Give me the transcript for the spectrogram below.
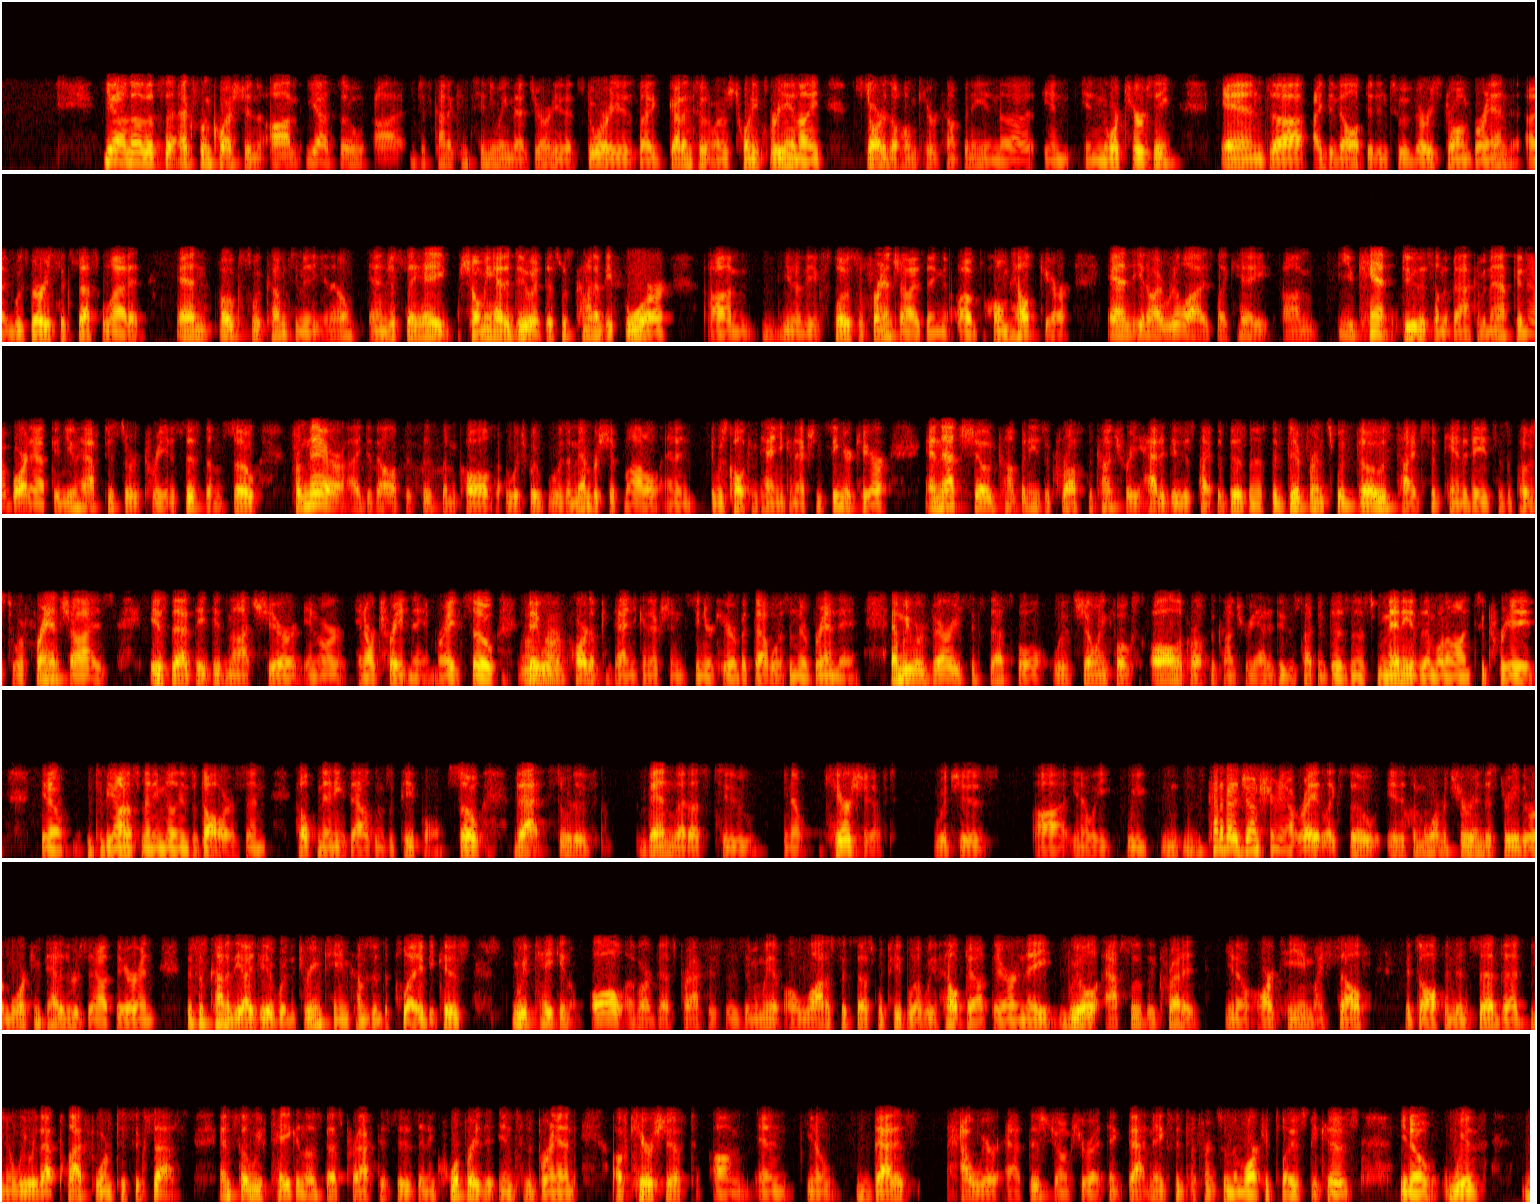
Yeah, no, that's an excellent question. Um, yeah, so uh, just kind of continuing that journey, that story is I got into it when I was 23, and I started a home care company in uh, in in North Jersey, and uh, I developed it into a very strong brand. I was very successful at it, and folks would come to me, you know, and just say, "Hey, show me how to do it." This was kind of before, um, you know, the explosive franchising of home health care. And you know, I realized like, hey, um, you can't do this on the back of a napkin, or a bar napkin. You have to sort of create a system. So from there, I developed a system called, which was a membership model, and it was called Companion Connection Senior Care. And that showed companies across the country how to do this type of business. The difference with those types of candidates as opposed to a franchise is that they did not share in our in our trade name, right? So mm-hmm. they were a mm-hmm. part of Companion Connection Senior Care, but that wasn't their brand name. And we were very successful with showing folks all across the country how to do this type of business. Many of them went on to create, you know, to be honest, many millions of dollars and help many thousands of people. So that sort of then led us to you know, Careshyft, which is, uh, you know, we we kind of at a juncture now, right? Like, so it is a more mature industry. There are more competitors out there, and this is kind of the idea of where the dream team comes into play because we've taken all of our best practices. I mean, we have a lot of successful people that we've helped out there, and they will absolutely credit, you know, our team, myself. It's often been said that you know we were that platform to success. And so we've taken those best practices and incorporated it into the brand of Careshyft. Um, and, you know, that is how we're at this juncture. I think that makes a difference in the marketplace because, you know, with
